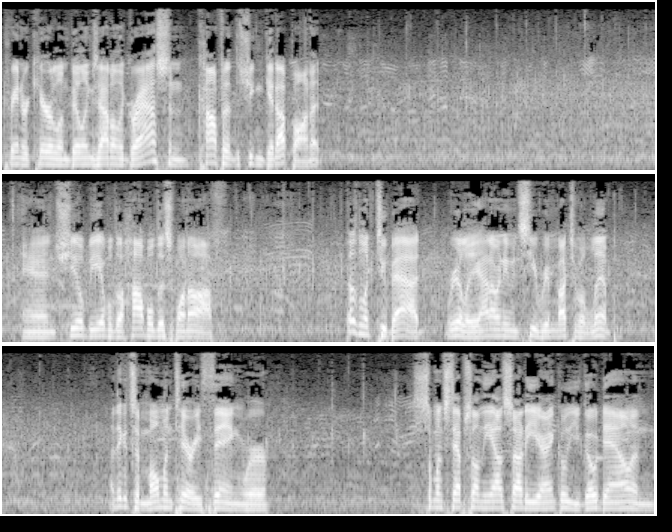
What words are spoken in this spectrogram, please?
Trainer Carolyn Billings out on the grass and confident that she can get up on it. and she'll be able to hobble this one off. Doesn't look too bad, really. I don't even see much of a limp. I think it's a momentary thing where someone steps on the outside of your ankle, you go down, and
